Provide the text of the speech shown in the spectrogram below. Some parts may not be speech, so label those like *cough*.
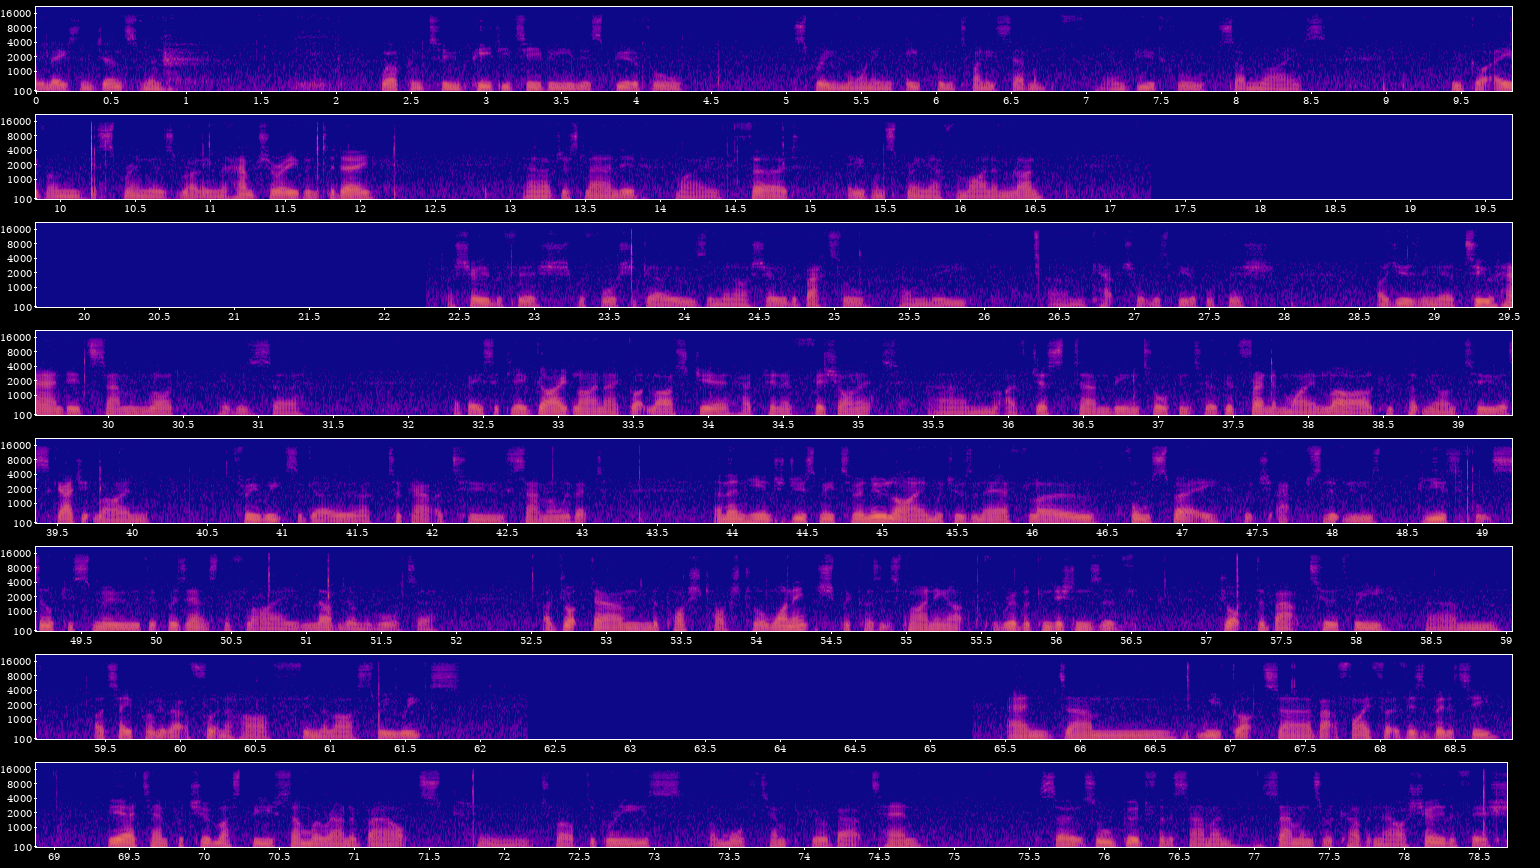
Ladies and gentlemen, welcome to PGTV this beautiful spring morning, April the 27th, and beautiful sunrise. We've got Avon Springers running the Hampshire Avon today, and I've just landed my third Avon Springer from Island Run. I'll show you the fish before she goes, and then I'll show you the battle and the um, capture of this beautiful fish. I was using a two-handed salmon rod. It was uh, basically a guideline I got last year, had plenty of fish on it. Um, I've just um, been talking to a good friend of mine, Larg, who put me onto a Skagit line three weeks ago, and I took out a two salmon with it. And then he introduced me to a new line, which was an Airflo full Spey, which absolutely is beautiful. It's silky smooth, it presents the fly lovely on the water. I dropped down the Posh Tosh to a one inch because it's finding up river conditions have dropped about two or three, um, I'd say probably about a foot and a half in the last three weeks. And um, we've got uh, about five foot of visibility. The air temperature must be somewhere around about hmm, 12 degrees, and water temperature about 10. So it's all good for the salmon. The salmon's recovered now. I'll show you the fish,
